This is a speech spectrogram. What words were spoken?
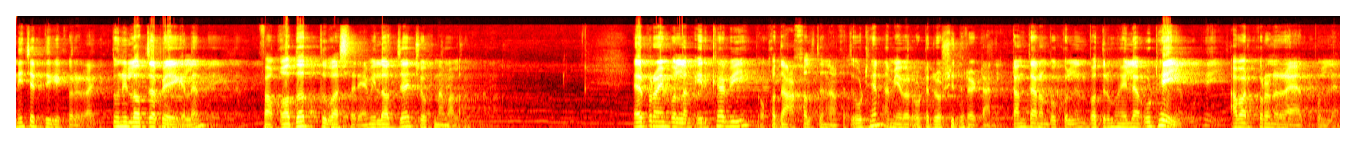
নিচের দিকে করে রাখে। উনি লজ্জা পেয়ে গেলেন। আমি লজ্জায় চোখ নামালাম। এরপর আমি বললাম ইরখাবি ওকদা আখালতে না ওঠেন আমি আবার ওটে রশি ধরে টানি। টানতে আরম্ভ করলেন ভদ্রমহিলা উঠেই আবার করোনার আয়াত করলেন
